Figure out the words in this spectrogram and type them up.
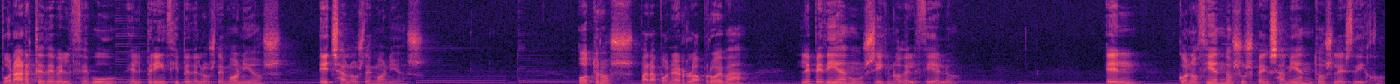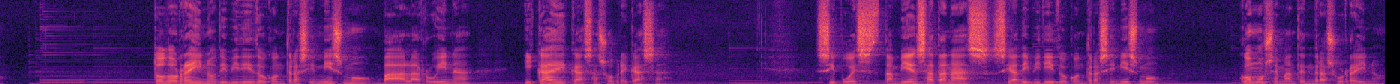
Por arte de Belcebú, el príncipe de los demonios, echa los demonios. Otros, para ponerlo a prueba, le pedían un signo del cielo. Él, conociendo sus pensamientos, les dijo: todo reino dividido contra sí mismo va a la ruina y cae casa sobre casa. Si pues también Satanás se ha dividido contra sí mismo, ¿cómo se mantendrá su reino?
